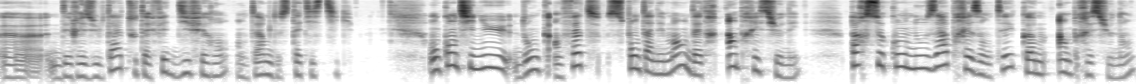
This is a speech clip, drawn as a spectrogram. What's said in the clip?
euh, des résultats tout à fait différents en termes de statistiques. On continue donc en fait spontanément d'être impressionné par ce qu'on nous a présenté comme impressionnant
